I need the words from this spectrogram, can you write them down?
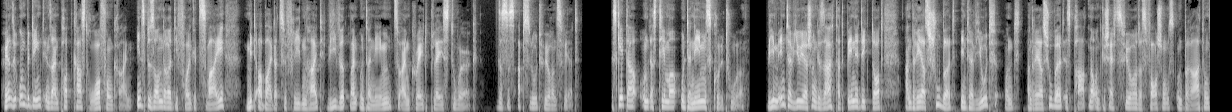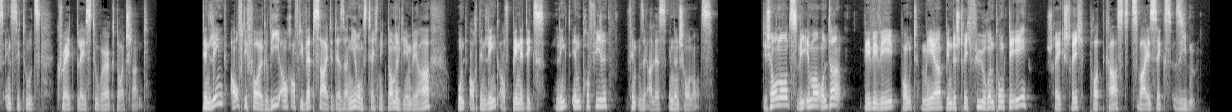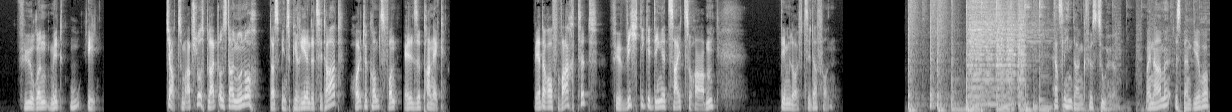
Hören Sie unbedingt in seinen Podcast Rohrfunk rein. Insbesondere die Folge 2 Mitarbeiterzufriedenheit. Wie wird mein Unternehmen zu einem Great Place to Work? Das ist absolut hörenswert. Es geht da um das Thema Unternehmenskultur. Wie im Interview ja schon gesagt, hat Benedikt dort Andreas Schubert interviewt und Andreas Schubert ist Partner und Geschäftsführer des Forschungs- und Beratungsinstituts Great Place to Work Deutschland. Den Link auf die Folge wie auch auf die Webseite der Sanierungstechnik Dommel GmbH und auch den Link auf Benedikts LinkedIn-Profil finden Sie alles in den Shownotes. Die Shownotes wie immer unter www.mehr-führen.de Schrägstrich Podcast 267. Führen mit UE. Tja, zum Abschluss bleibt uns da nur noch das inspirierende Zitat. Heute kommt's von Else Panek. Wer darauf wartet, für wichtige Dinge Zeit zu haben, dem läuft sie davon. Herzlichen Dank fürs Zuhören. Mein Name ist Bernd Gerob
